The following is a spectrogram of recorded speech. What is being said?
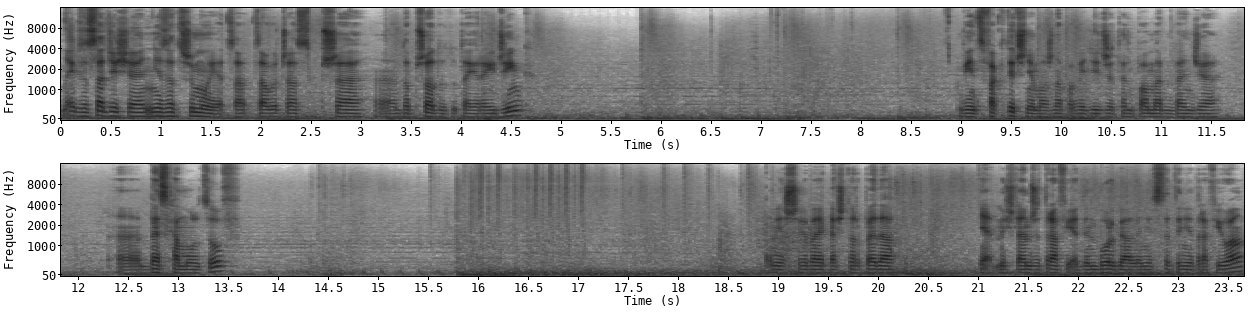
No i w zasadzie się nie zatrzymuje, ca cały czas prze e, do przodu tutaj Raging. Więc faktycznie można powiedzieć, że ten Pomern będzie e, bez hamulców. Tam jeszcze chyba jakaś torpeda. Nie, myślałem, że trafi Edynburga, ale niestety nie trafiła.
